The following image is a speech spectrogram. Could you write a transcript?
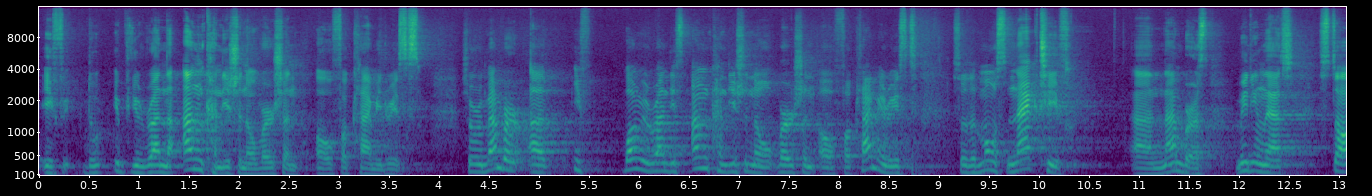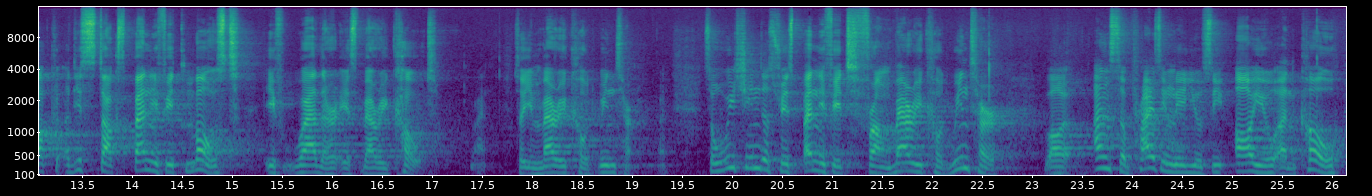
if you, do, if you run the unconditional version of climate risks. So remember, uh, if when we run this unconditional version of climate risks, so the most negative uh, numbers, meaning that stock, uh, these stocks benefit most if weather is very cold, right? So in very cold winter. Right? So which industries benefit from very cold winter? Well, unsurprisingly, you see oil and coal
